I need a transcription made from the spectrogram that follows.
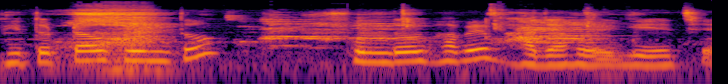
ভিতরটাও কিন্তু সুন্দরভাবে ভাজা হয়ে গিয়েছে।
